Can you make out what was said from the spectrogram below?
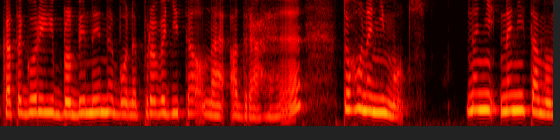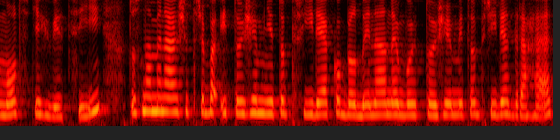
kategorii blbiny nebo neproveditelné a drahé toho není moc. Není, není tam moc těch věcí, to znamená, že třeba i to, že mně to přijde jako blbina, nebo to, že mi to přijde drahé,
